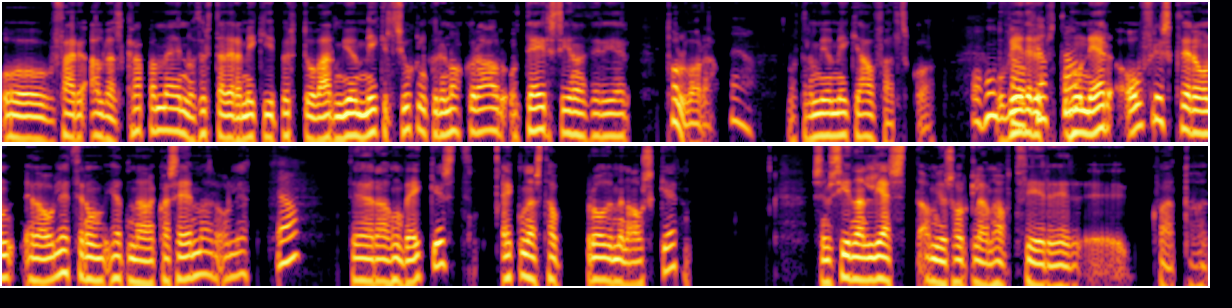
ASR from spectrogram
og fær alveg krabba meginn og þurfti að vera mikið í burtu og var mjög mikil sjúklingur í nokkur ár og deyr síðan þegar ég er 12 ára. Já. Náttúrulega mjög mikið áfall sko. Og hún Og við erum, 14? hún er ófrisk þegar hún, eða ólétt þegar hún, hérna, hvað segir maður, ólétt? Já, Þegar að hún veikist, egnast þá bróðum minn Ásker sem síðan lést á mjög sorglegan hátt fyrir, eh, hvað,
